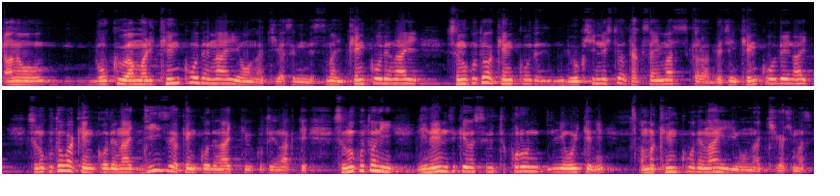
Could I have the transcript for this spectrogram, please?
あの、僕はあんまり健康でないような気がするんです。つまり健康でない、そのことが健康で、独身の人はたくさんいますから別に健康でない、そのことが健康でない、事実が健康でないっていうことじゃなくて、そのことに理念付けをするところにおいてね、あんま健康でないような気がします。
